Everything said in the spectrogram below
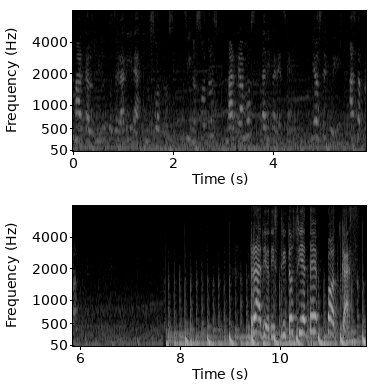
marca los minutos de la vida, nosotros, sí nosotros, marcamos la diferencia. Dios te cuide. Hasta pronto. Radio Distrito 7 Podcast.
